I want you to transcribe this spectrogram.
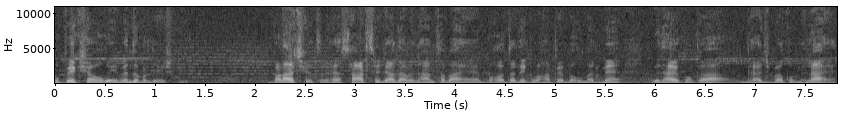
उपेक्षा हो गई मध्य प्रदेश की। बड़ा क्षेत्र है, साठ से ज़्यादा विधानसभा है, बहुत अधिक वहाँ पे बहुमत में विधायकों का भाजपा को मिला है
